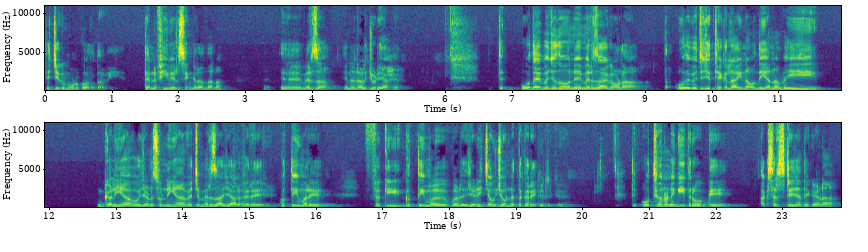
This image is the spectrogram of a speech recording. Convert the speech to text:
ਤੇ ਜਗਮੋਹਨ ਕੌਰ ਦਾ ਵੀ। ਤਿੰਨ ਫੀਮੇਲ ਸਿੰਗਰਾਂ ਦਾ ਨਾ। ਮਿਰਜ਼ਾ ਇਹਨਾਂ ਨਾਲ ਜੁੜਿਆ ਹੋਇਆ। ਤੇ ਉਹਦੇ ਵਿੱਚ ਜਦੋਂ ਉਹਨੇ ਮਿਰਜ਼ਾ ਗਾਉਣਾ ਤਾਂ ਉਹਦੇ ਵਿੱਚ ਜਿੱਥੇ ਇੱਕ ਲਾਈਨ ਆਉਂਦੀ ਆ ਨਾ ਵੀ ਗਲੀਆਂ ਹੋ ਜਾਣ ਸੁੰਨੀਆਂ ਵਿੱਚ ਮਿਰਜ਼ਾ ਯਾਰ ਫਿਰੇ ਕੁੱਤੀ ਮਰੇ ਫਕੀ ਕੁੱਤੀ ਮ- ਬੜੇ ਜਿਹੜੀ ਚੌਂ ਚੌਂ ਨਿਤ ਕਰੇ। ਤੇ ਉੱਥੇ ਉਹਨਾਂ ਨੇ ਗੀਤ ਰੋਕ ਕੇ ਅਕਸਰ ਸਟੇਜਾਂ ਤੇ ਕਹਿਣਾ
